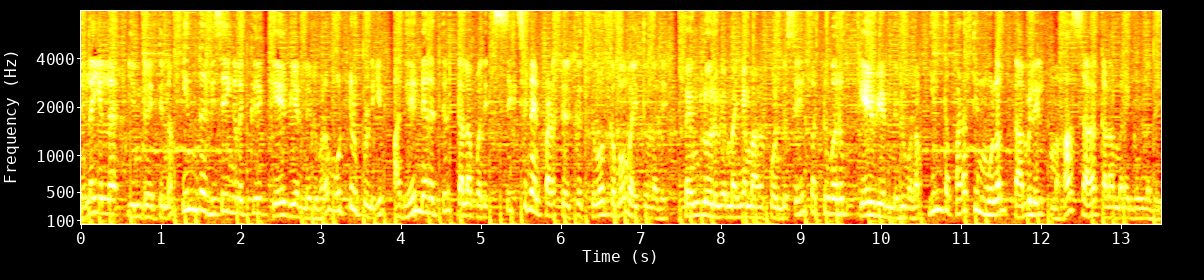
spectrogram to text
நிலையில இன்றைய தினம் இந்த விஷயங்களுக்கு கேவிஎன் நிறுவனம் முற்றுப்புள்ளியும் அதே நேரத்தில் தளபதி சிக்ஸ் நைன் படத்திற்கு துவக்கமும் வைத்துள்ளது. பெங்களூருவை மையமாக கொண்டு செயல்பட்டு வரும் கேவிஎன் நிறுவனம் இந்த படத்தின் மூலம் தமிழில் மகாசாக களமிறங்கியுள்ளது.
